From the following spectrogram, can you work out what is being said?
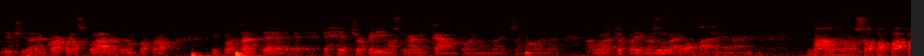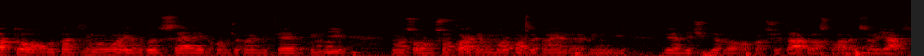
decidere ancora con la squadra, un po', però l'importante è ciò che dimostriamo in campo, i numeri sono cose, come ho detto prima, superflue. Ma non lo so, papà ha, fatto, ha avuto tanti numeri, ha avuto il 6 quando giocava in difesa, quindi non lo so, non so ancora che numero forse prendere, quindi dobbiamo deciderlo con la società, con la squadra, che sono gli house,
